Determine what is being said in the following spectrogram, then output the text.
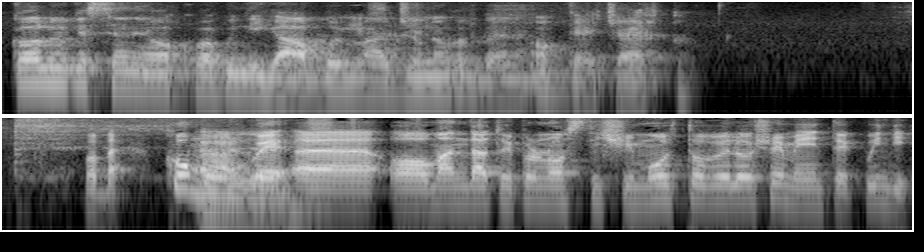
Colui che se ne occupa, quindi Gabbo immagino, va bene, ok, certo. Vabbè, comunque ah, yeah. eh, ho mandato i pronostici molto velocemente, quindi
